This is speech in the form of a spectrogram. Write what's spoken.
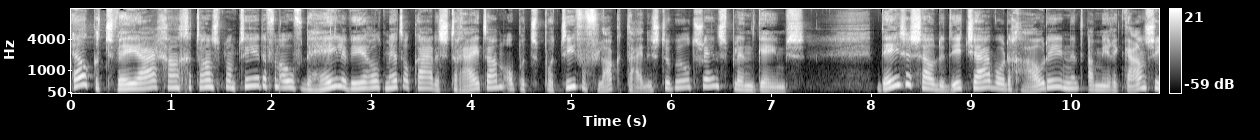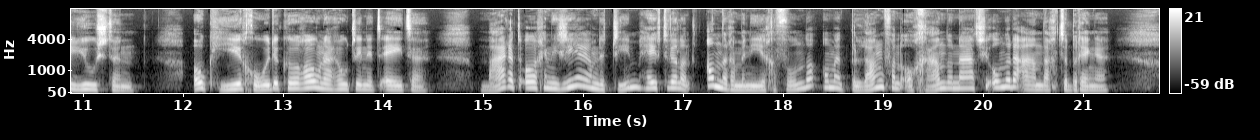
Elke twee jaar gaan getransplanteerden van over de hele wereld met elkaar de strijd aan op het sportieve vlak tijdens de World Transplant Games. Deze zouden dit jaar worden gehouden in het Amerikaanse Houston. Ook hier groeide coronaroute in het eten. Maar het organiserende team heeft wel een andere manier gevonden om het belang van orgaandonatie onder de aandacht te brengen.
